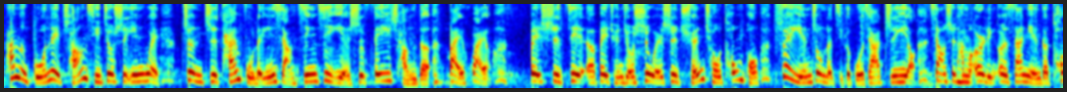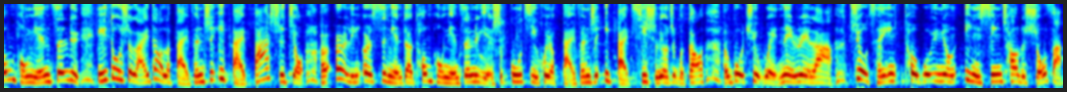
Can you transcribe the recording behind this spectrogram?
他们国内长期就是因为政治贪腐的影响，经济也是非常的败坏哦。被世界呃被全球视为是全球通膨最严重的几个国家之一哦，像是他们二零二三年的通膨年增率一度是来到了百分之一百八十九，而二零二四年的通膨年增率也是估计会有百分之一百七十六这么高。而过去委内瑞拉就曾因透过运用印新钞的手法，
